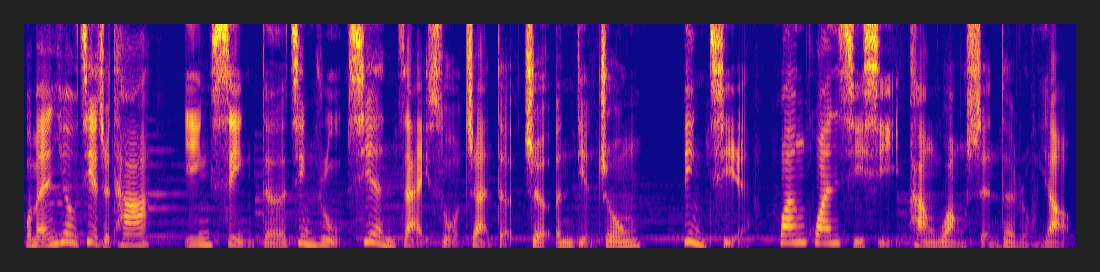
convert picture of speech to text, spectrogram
我们又借着他因信得进入现在所占的这恩典中，并且欢欢喜喜盼望神的荣耀。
